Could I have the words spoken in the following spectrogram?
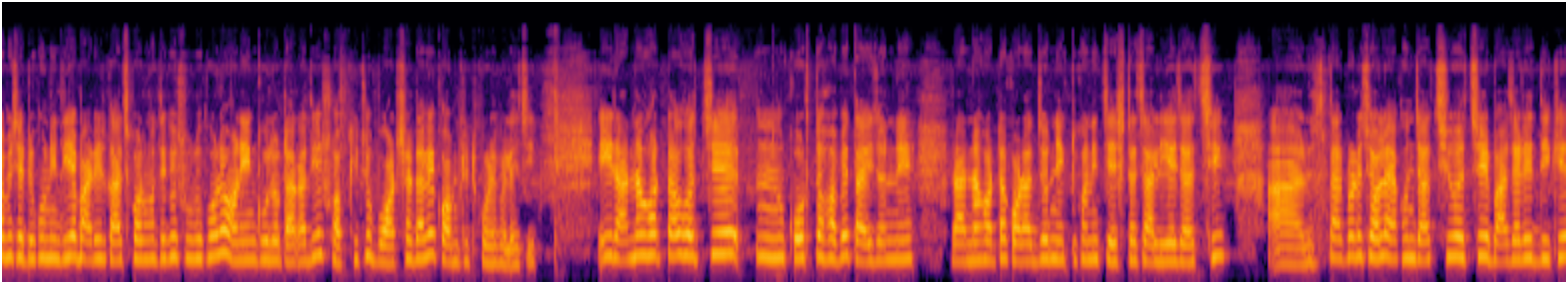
আমি সেটুকুনি দিয়ে বাড়ির কাজকর্ম থেকে শুরু করে অনেকগুলো টাকা দিয়ে সব কিছু বর্ষাটাকে কমপ্লিট করে ফেলেছি। এই রান্নাঘরটাও হচ্ছে করতে হবে, তাই জন্যে রান্নাঘরটা করার জন্য একটুখানি চেষ্টা চালিয়ে যাচ্ছি। আর তারপরে চলো, এখন যাচ্ছি হচ্ছে বাজারের দিকে।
